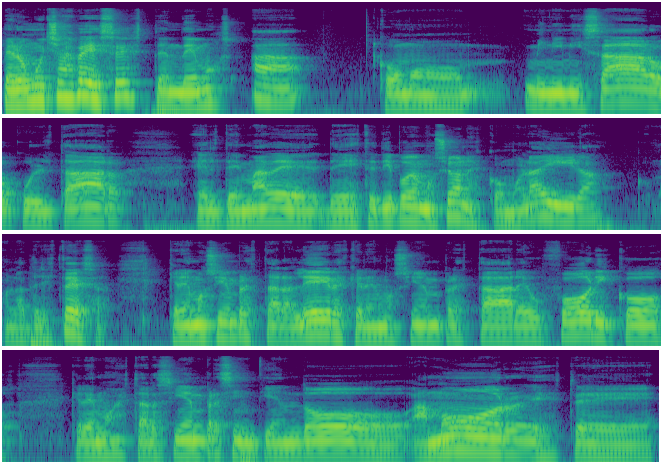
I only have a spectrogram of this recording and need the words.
pero muchas veces tendemos a como minimizar, ocultar el tema de, este tipo de emociones, como la ira, la tristeza. Queremos siempre estar alegres, queremos siempre estar eufóricos, queremos estar siempre sintiendo amor, este,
